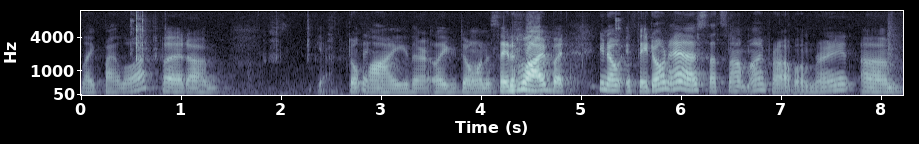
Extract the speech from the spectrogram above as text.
Like by law. But um, yeah, don't They- lie either. Like, don't want to say to lie, but you know, if they don't ask, that's not my problem, right? Um,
